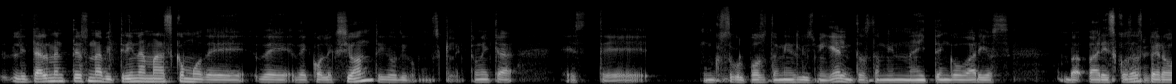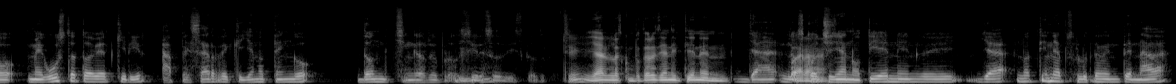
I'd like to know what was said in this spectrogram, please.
literalmente es una vitrina más como de, de, de colección. Digo, digo, música electrónica, este, un gusto culposo también es Luis Miguel, entonces también ahí tengo varios, va- varias cosas, pero me gusta todavía adquirir a pesar de que ya no tengo dónde chingados reproducir Ujú. esos discos. güey. Sí, ya las computadoras ya ni tienen. Ya los coches ya no tienen, güey, ya no tiene absolutamente nada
